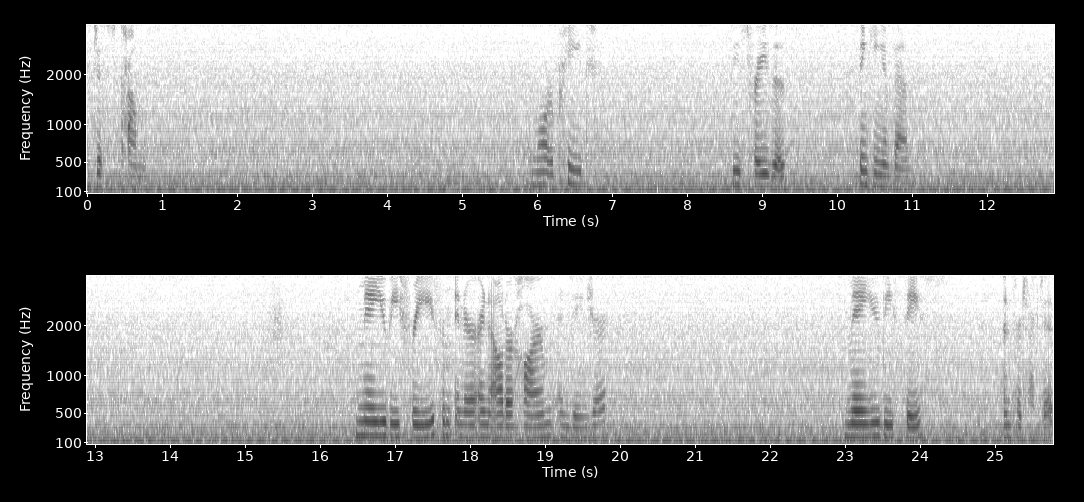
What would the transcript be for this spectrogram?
it just comes. And we'll repeat these phrases, thinking of them. May you be free from inner and outer harm and danger. May you be safe and protected.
